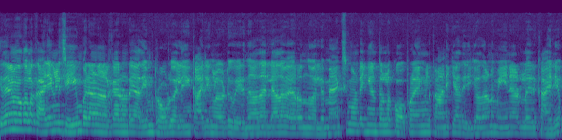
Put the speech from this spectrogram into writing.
ഇതിനകത്തുള്ള കാര്യങ്ങൾ ചെയ്യുമ്പോഴാണ് ആൾക്കാരുണ്ടെങ്കിൽ അധികം ട്രോളും അല്ലെങ്കിൽ കാര്യങ്ങളായിട്ട് വരുന്നത്. അതല്ലാതെ വേറെ ഒന്നുമല്ല മാക്സിമം ഉണ്ടെങ്കിൽ ഇങ്ങനത്തുള്ള കോപ്രായങ്ങൾ കാണിക്കാതിരിക്കും. അതാണ് മെയിൻ ആയിട്ടുള്ള ഒരു കാര്യം.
